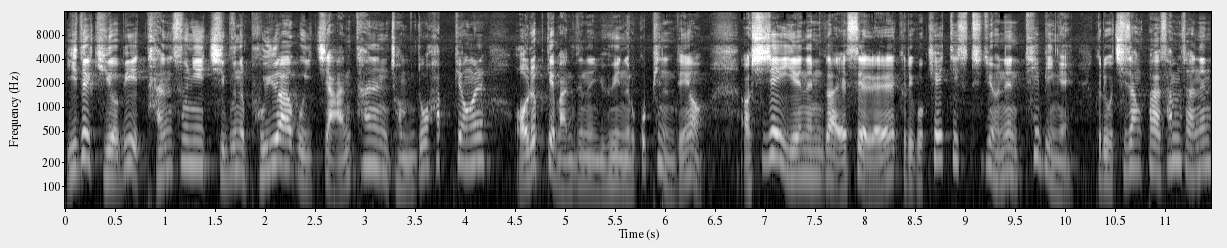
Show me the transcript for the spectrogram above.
이들 기업이 단순히 지분을 보유하고 있지 않다는 점도 합병을 어렵게 만드는 요인으로 꼽히는데요. 어, CJ ENM과 SLL 그리고 KT 스튜디오는 티빙에 그리고 지상파 3사는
